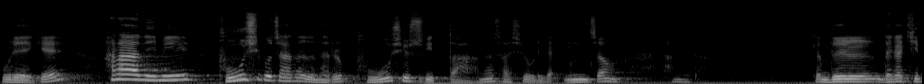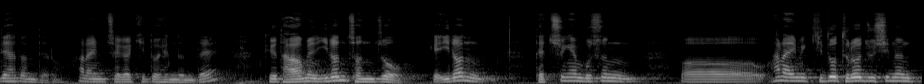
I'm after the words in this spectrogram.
우리에게 하나님이 부으시고자 하는 은혜를 부으실 수 있다는 사실 우리가 인정합니다. 그러니까 늘 내가 기대하던 대로 하나님 제가 기도했는데 그 다음엔 이런 전조, 그러니까 이런 대충의 무슨 어, 하나님이 기도 들어주시는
